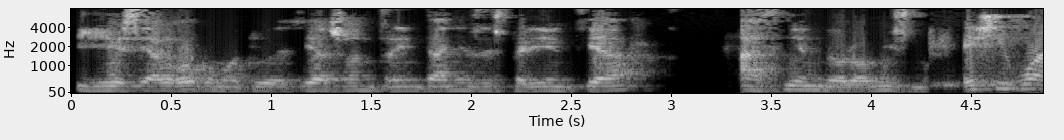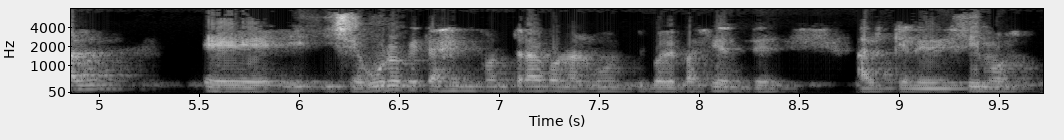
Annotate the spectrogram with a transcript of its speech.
y ese algo, como tú decías, son 30 años de experiencia haciendo lo mismo. Es igual, eh, y, seguro que te has encontrado con algún tipo de paciente al que le decimos,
